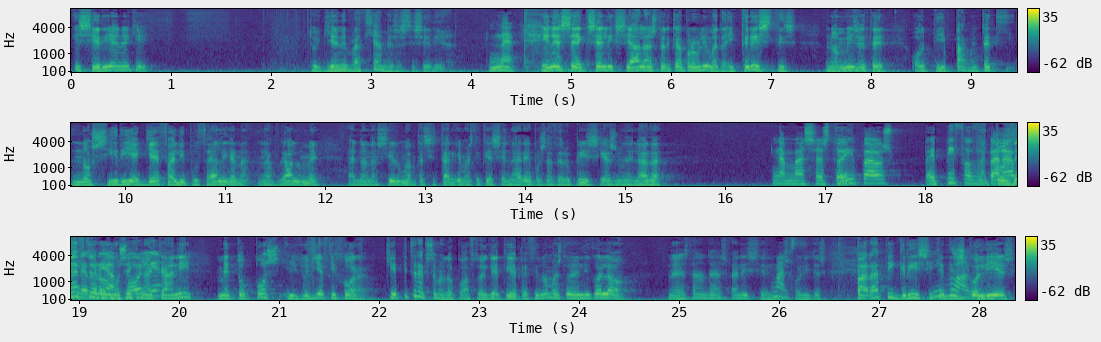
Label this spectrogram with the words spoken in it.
Η Συρία είναι εκεί. Η Τουρκία είναι βαθιά μέσα στη Συρία. Ναι. Είναι σε εξέλιξη άλλα εσωτερικά προβλήματα. Η κρίση της νομίζετε ότι υπάρχουν τέτοιοι νοσηροί εγκέφαλοι που θα έλεγα να, να βγάλουμε, ε, να ανασύρουμε από τα σιτάρια μας τέτοια σενάρια προς σταθεροποίηση σχέσεων στην Ελλάδα; Να, μα σας το είπα ως επίφοβη Ε. το παράπλευρη δεύτερο όμως έχει απώλεια. να κάνει με το πώς λειτουργεί αυτή η χώρα. Και επιτρέψτε με να το πω αυτό, γιατί απευθυνόμαστε στον ελληνικό λαό. Να αισθάνονται ασφαλείς οι Έλληνε Μάλιστα. πολίτες. Παρά την κρίση και τις Λοιπόν. δυσκολίες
